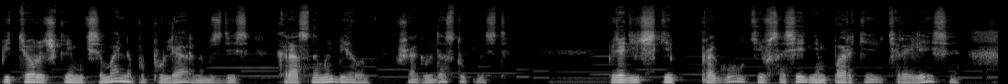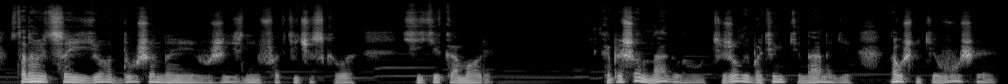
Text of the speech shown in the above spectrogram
пятерочкой и максимально популярным здесь красным и белым в шаговой доступности. Периодические прогулки в соседнем парке-лесе становятся ее отдушиной в жизни фактического хикикамори. Капюшон на голову, тяжелые ботинки на ноги, наушники в уши,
